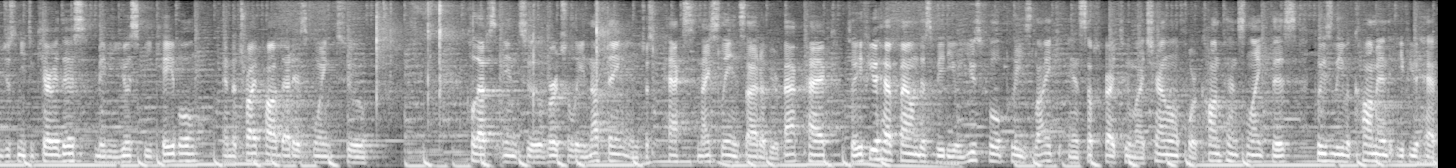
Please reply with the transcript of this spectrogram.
you just need to carry this, maybe USB cable and the tripod that is going to collapse into virtually nothing and just packs nicely inside of your backpack. So if you have found this video useful, please like and subscribe to my channel for contents like this. Please leave a comment if you have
